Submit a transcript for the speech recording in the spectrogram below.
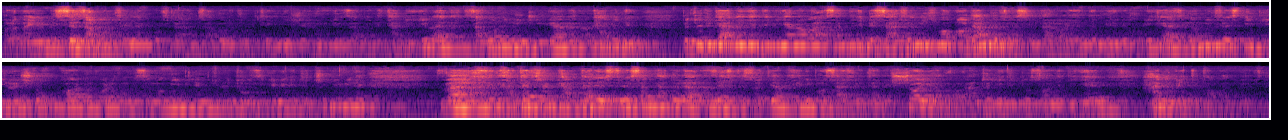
حالا من اینو به سه زبان فعلا گفتم زبان پروتئینی ژنومی زبان طبیعی و زبان نجومی هم الان همینه. به طوری که الان یه میگن آقا اصلا دیگه به صرفه نیست ما آدم بفرستیم در آینده خب یکی از اینا میفرستیم بینایش که خوب کار می‌کنه. خب مثل ما می‌بینه می‌تونه توضیح ببینه که چی می‌بینه. و خیلی خطرش هم کمتر استرس هم نداره. از اقتصادی هم خیلی با تره شاید واقعا تا یکی دو سال دیگه همین اتفاقات بیفته.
